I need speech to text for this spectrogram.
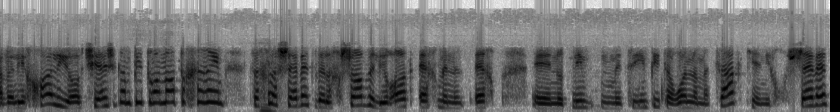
אבל יכול להיות שיש גם פתרונות אחרים. צריך לשבת ולחשוב ולראות איך, איך אה, נותנים, מציעים פתרון למצב, כי אני חושבת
